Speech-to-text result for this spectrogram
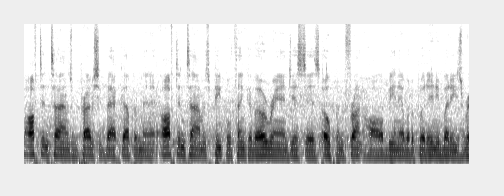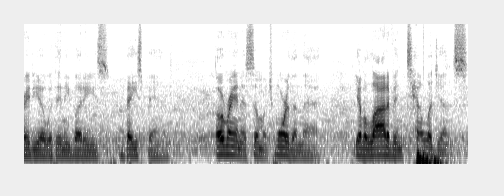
Oftentimes, we probably should back up a minute. Oftentimes, people think of ORAN just as open fronthaul, being able to put anybody's radio with anybody's baseband. ORAN is so much more than that. You have a lot of intelligence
